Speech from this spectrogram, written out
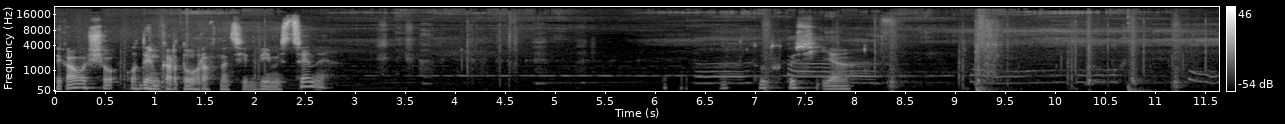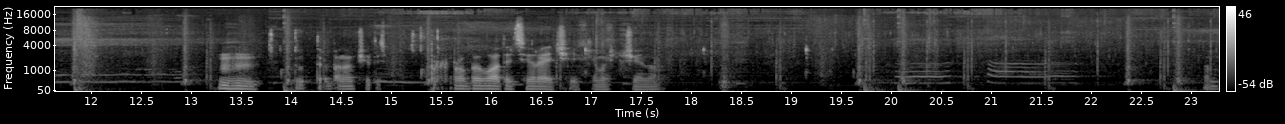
Цікаво, що один картограф на ці дві місцини. Тут хтось є. Угу. Тут треба навчитись пробивати ці речі якимось чином. Там.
